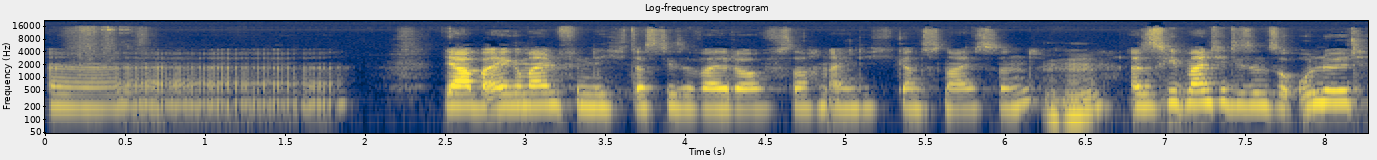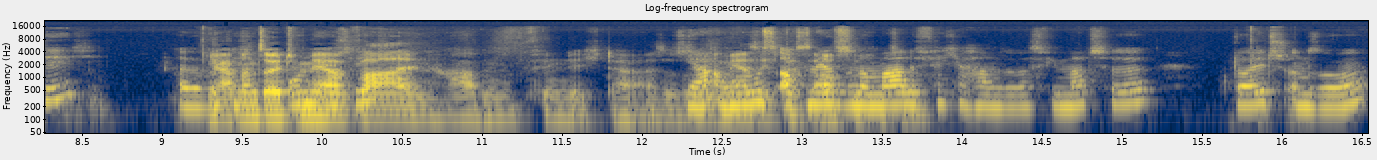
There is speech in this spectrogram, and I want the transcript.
äh, ja, aber allgemein finde ich, dass diese Waldorf-Sachen eigentlich ganz nice sind. Mhm. Also es gibt manche, die sind so unnötig. Also Ja, man sollte mehr unnötig. Wahlen haben, finde ich da. Also so Ja, aber man muss auch das mehr so normale. Fächer haben, sowas wie Mathe, Deutsch und so.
